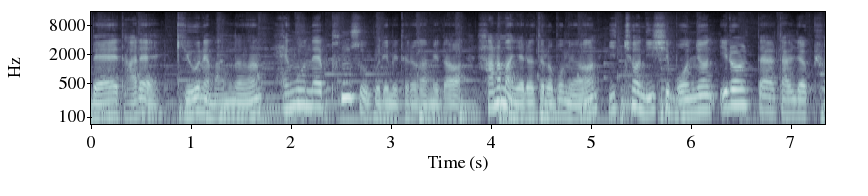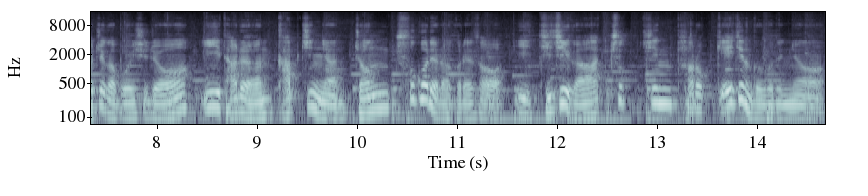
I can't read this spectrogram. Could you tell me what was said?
매 달의 기운에 맞는 행운의 풍수 그림이 들어갑니다. 하나만 예를 들어보면 2025년 1월달 달력 표지가 보이시죠? 이 달은 갑진년 정축월이라 그래서 이 지지가 축진파로 깨지는 거거든요.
